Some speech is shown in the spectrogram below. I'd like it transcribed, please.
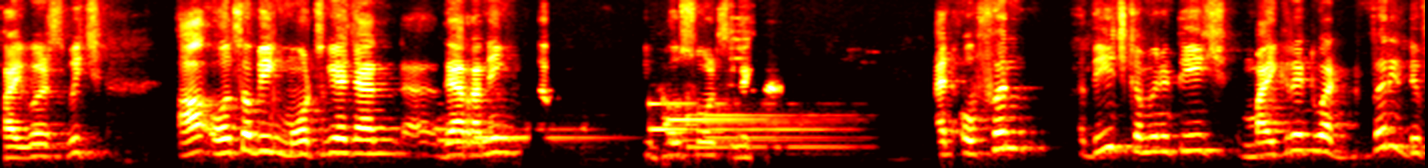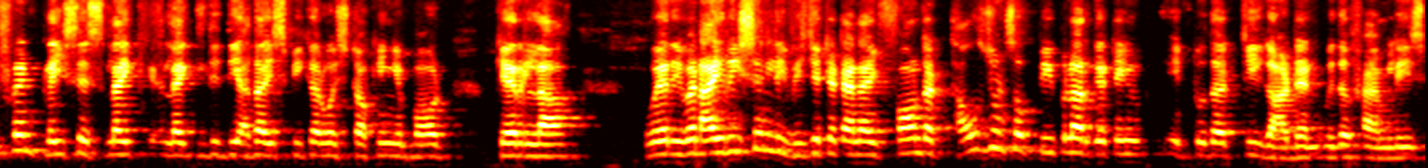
fibers which are also being mortgaged and uh, they are running households like that and often these communities migrate to a very different places like like the, the other speaker was talking about kerala where even i recently visited and i found that thousands of people are getting into the tea garden with the families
